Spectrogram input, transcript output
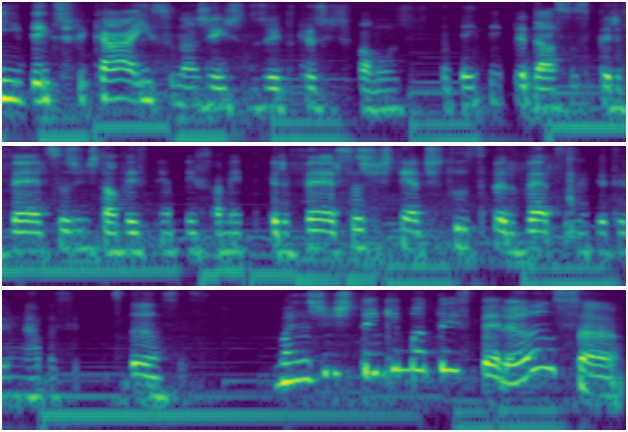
e identificar isso na gente do jeito que a gente falou. A gente também tem pedaços perversos, a gente talvez tenha pensamento perverso, a gente tem atitudes perversas em determinadas circunstâncias. Mas a gente tem que manter esperança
